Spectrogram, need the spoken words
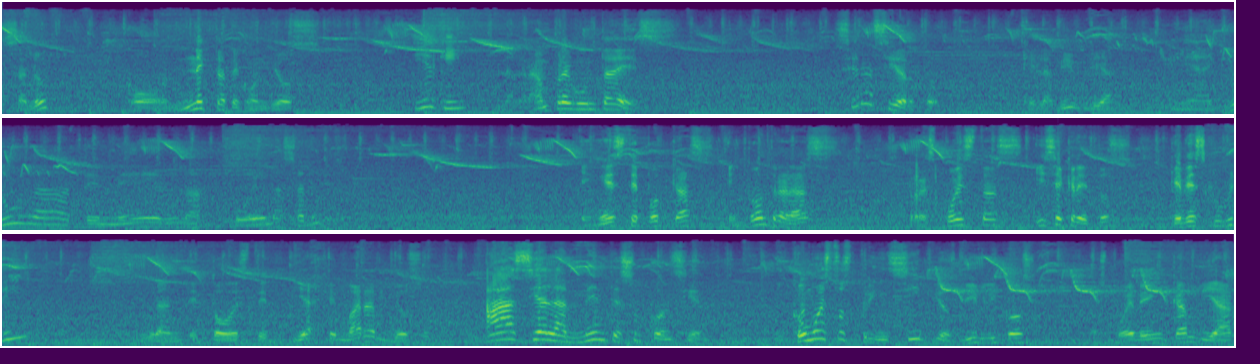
salud. Conéctate con Dios. Y aquí la gran pregunta es, ¿será cierto que la Biblia me ayuda a tener una buena salud? En este podcast encontrarás respuestas y secretos que descubrí durante todo este viaje maravilloso hacia la mente subconsciente cómo estos principios bíblicos nos pueden cambiar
